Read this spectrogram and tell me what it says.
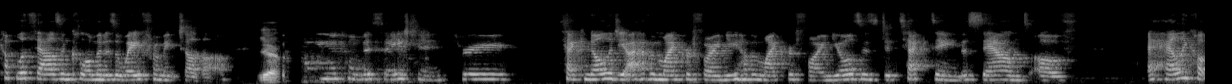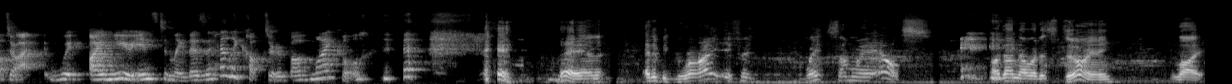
couple of thousand kilometers away from each other. yeah having a conversation through technology. I have a microphone, you have a microphone. Yours is detecting the sounds of a helicopter. I, I knew instantly there's a helicopter above Michael. yeah and it'd be great if it went somewhere else i don't know what it's doing like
